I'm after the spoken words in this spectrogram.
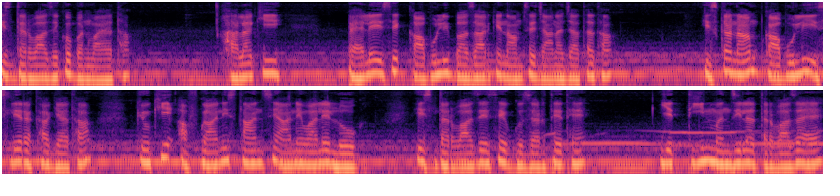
इस दरवाजे को बनवाया था। हालाँकि पहले इसे काबुली बाज़ार के नाम से जाना जाता था। इसका नाम काबुली इसलिए रखा गया था क्योंकि अफ़गानिस्तान से आने वाले लोग इस दरवाजे से गुजरते थे ये तीन मंजिला दरवाज़ा है,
